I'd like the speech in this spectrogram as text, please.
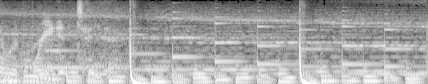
It would read it to you.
